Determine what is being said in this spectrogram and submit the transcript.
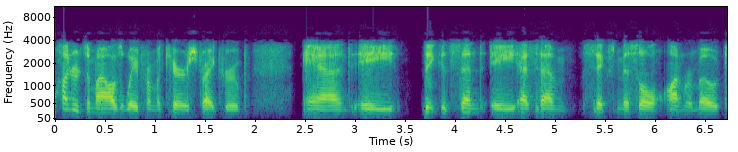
hundreds of miles away from a carrier strike group, and a they could send a SM-6 missile on remote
